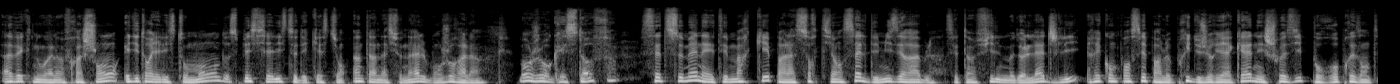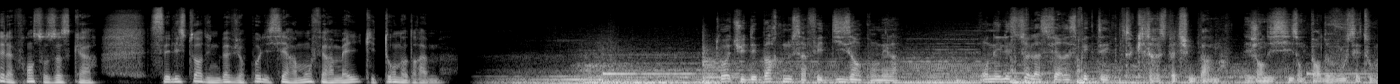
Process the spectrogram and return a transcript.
Avec nous Alain Frachon, éditorialiste au Monde, spécialiste des questions internationales. Bonjour Alain. Bonjour Christophe. Cette semaine a été marquée par la sortie en salle des Misérables. C'est un film de Lajli, récompensé par le prix du jury à Cannes et choisi pour représenter la France aux Oscars. C'est l'histoire d'une bavure policière à Montfermeil qui tourne au drame. Toi, tu débarques, nous, ça fait dix ans qu'on est là. On est les seuls à se faire respecter. Ceux qui te respectent une palme. Les gens d'ici, ils ont peur de vous, c'est tout.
